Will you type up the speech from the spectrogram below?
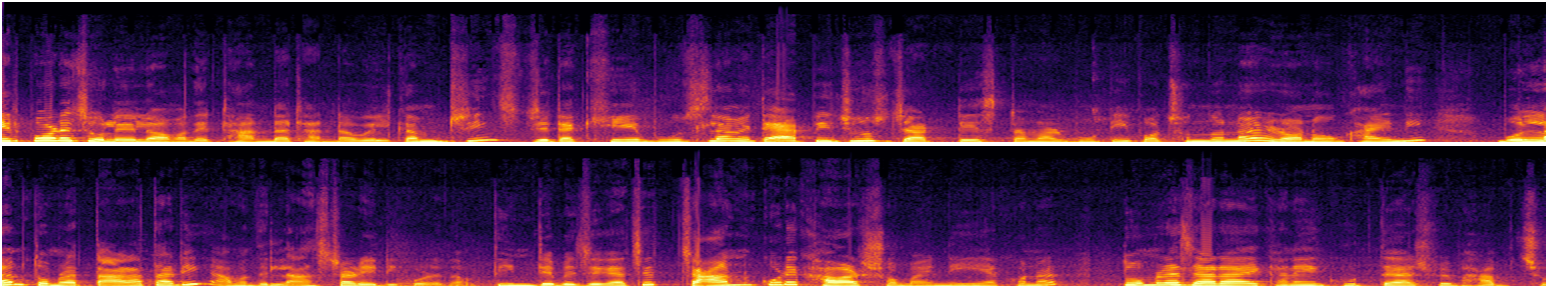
এরপরে চলে এলো আমাদের ঠান্ডা ঠান্ডা ওয়েলকাম ড্রিঙ্কস যেটা খেয়ে বুঝলাম এটা অ্যাপি জুস যার টেস্ট আমার মোটেই পছন্দ নয়, রনও খায়নি বললাম, তোমরা তাড়াতাড়ি আমাদের লাঞ্চটা রেডি করে দাও। তিনটে বেজে গেছে, চান করে খাওয়ার সময় নেই এখন আর। তোমরা যারা এখানে ঘুরতে আসবে ভাবছ,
